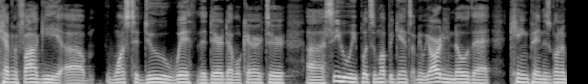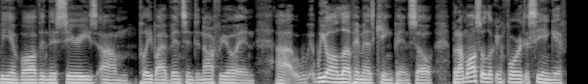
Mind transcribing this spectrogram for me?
Kevin Feige uh, wants to do with the Daredevil character. Uh, see who he puts him up against. I mean, we already know that Kingpin is going to be involved in this series, um, played by Vincent D'Onofrio, and uh, we all love him as Kingpin. So, but I'm also looking forward to seeing if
